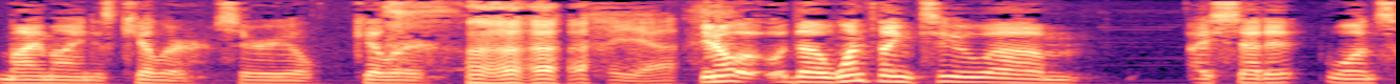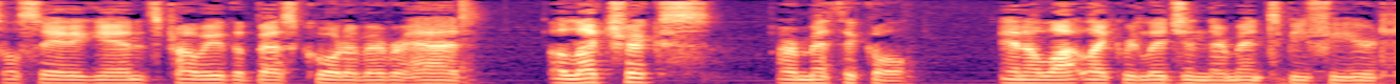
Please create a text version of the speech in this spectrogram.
my mind is killer. Serial killer. yeah. You know the one thing too. Um, I said it once. I'll say it again. It's probably the best quote I've ever had. Electrics are mythical, and a lot like religion, they're meant to be feared.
